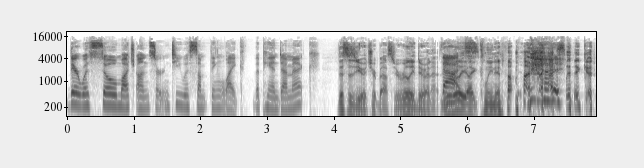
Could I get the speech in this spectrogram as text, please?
there was so much uncertainty with something like the pandemic. This is you at your best. You're really doing it. You're really like cleaning up my mess in a good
